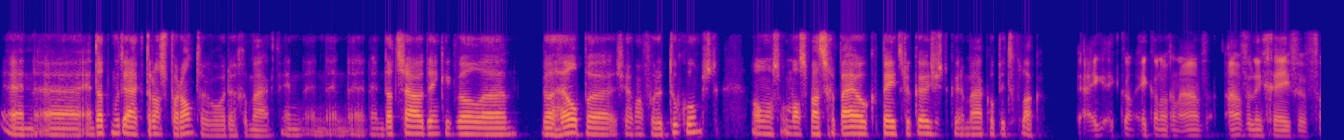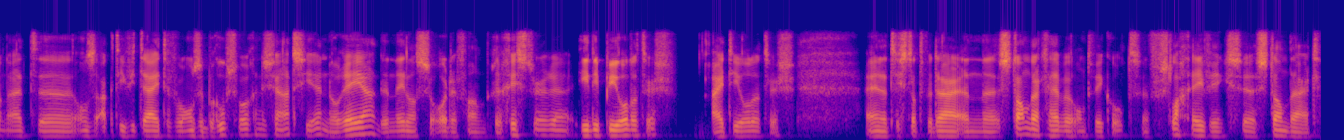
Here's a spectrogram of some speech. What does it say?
En, eh, en dat moet eigenlijk transparanter worden gemaakt. En, en, en, en- dat zou denk ik wel, eh, wel helpen zeg maar, voor de toekomst. Om als, om maatschappij ook betere keuzes te kunnen maken op dit vlak. Ja, ik, ik, kan, ik kan nog een aanv- aanvulling geven vanuit eh, onze activiteiten voor onze beroepsorganisatie, hè, NOREA, de Nederlandse Orde van Register, IDP-auditors, IT-auditors. En het is dat we daar een standaard hebben ontwikkeld, een verslaggevingsstandaard,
